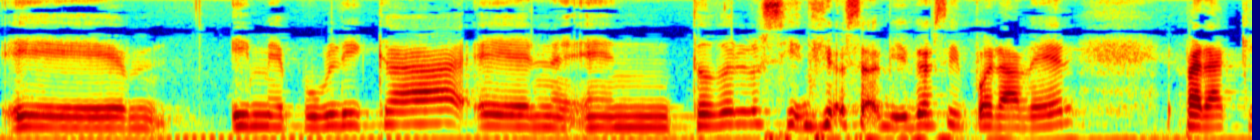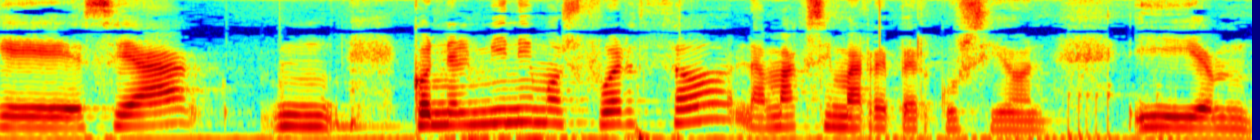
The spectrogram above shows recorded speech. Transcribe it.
eh, y me publica en, en, todos los sitios habidos y por haber para que sea mm, con el mínimo esfuerzo la máxima repercusión. Y em,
